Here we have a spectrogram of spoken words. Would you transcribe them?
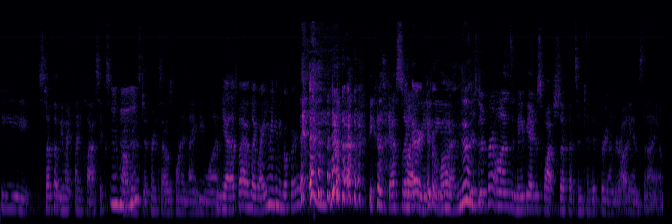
the stuff that we might find classics Mhm. probably is different because I was born in '91. Yeah, that's why I was like, why are you making me go first? because guess like what? there are Maybe different ones. There's different ones, and maybe I just watch stuff that's intended for a younger audience than I am.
